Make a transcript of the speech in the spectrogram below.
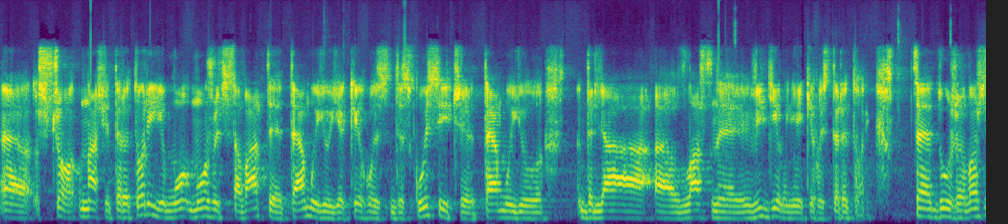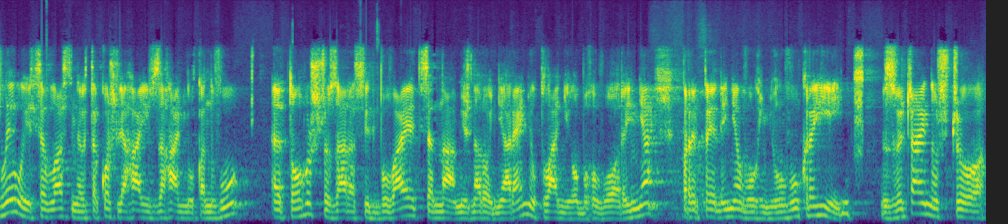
е, що наші території мо- можуть ставати темою якихось дискусій чи темою для е, власне відділення якихось територій. Це дуже важливо, і це власне також лягає в загальну канву того, що зараз відбувається на міжнародній арені у плані обговорення припинення вогню в Україні. Звичайно, що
